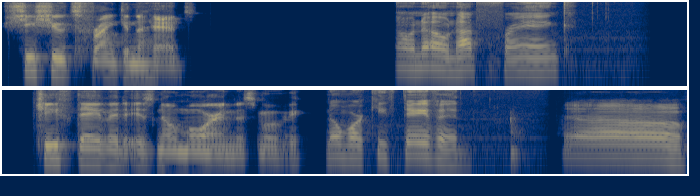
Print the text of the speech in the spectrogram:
She shoots Frank in the head. oh no, not Frank. Keith David is no more in this movie. No more Keith David. Oh,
